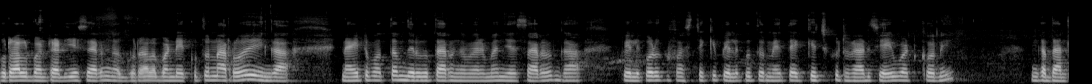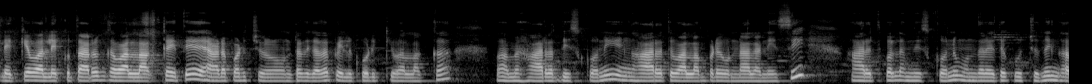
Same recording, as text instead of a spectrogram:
గుర్రాల బండి రెడీ చేశారు ఇంకా గుర్రాల బండి ఎక్కుతున్నారు ఇంకా నైట్ మొత్తం తిరుగుతారు ఇంకా మెరమని చేస్తారు ఇంకా పెళ్ళికొడుకు ఫస్ట్ ఎక్కి పెళ్ళికూతురుని అయితే ఎక్కించుకుంటున్నాడు చేయి పట్టుకొని. ఇంకా దాంట్లో ఎక్కే వాళ్ళు ఎక్కుతారు ఇంకా వాళ్ళ అక్క అయితే ఆడపడుచు ఉంటుంది కదా పెళ్ళికొడుక్కి వాళ్ళ అక్క. ఆమె హారతి తీసుకొని ఇంకా హారతి వాళ్ళంపడే ఉండాలనేసి హారతి పళ్ళెం తీసుకొని ముందరైతే కూర్చుంది. ఇంకా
